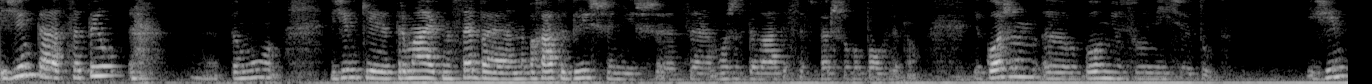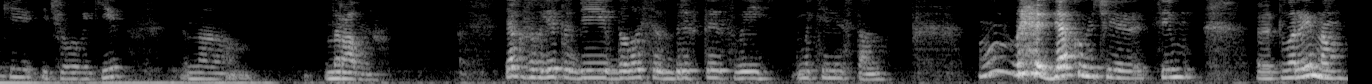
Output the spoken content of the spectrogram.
жінка це тил, тому жінки тримають на себе набагато більше, ніж це може здаватися з першого погляду. І кожен е, виконує свою місію тут. І жінки, і чоловіки на, на равних. Як взагалі тобі вдалося зберегти свій емоційний стан? Ну, дякуючи цим е, тваринам,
